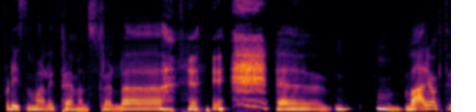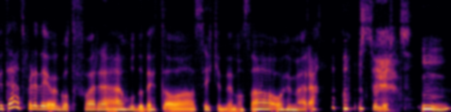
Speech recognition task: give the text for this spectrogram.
For de som er litt premenstruelle eh, Mm. Vær i aktivitet, fordi det gjør godt for eh, hodet ditt og psyken din også, og humøret. Absolutt. Mm.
